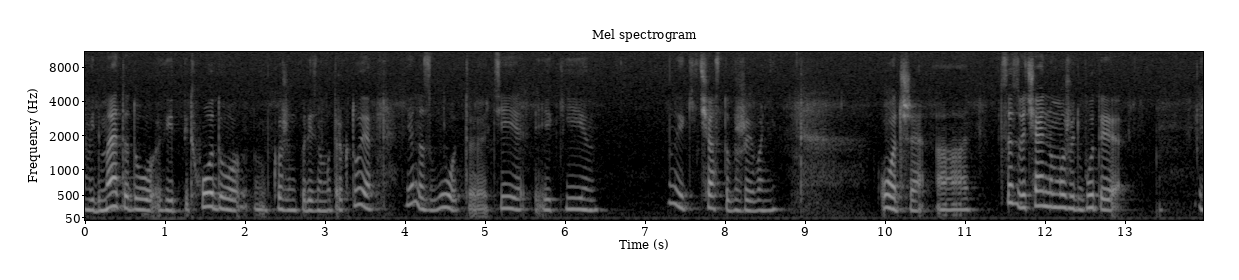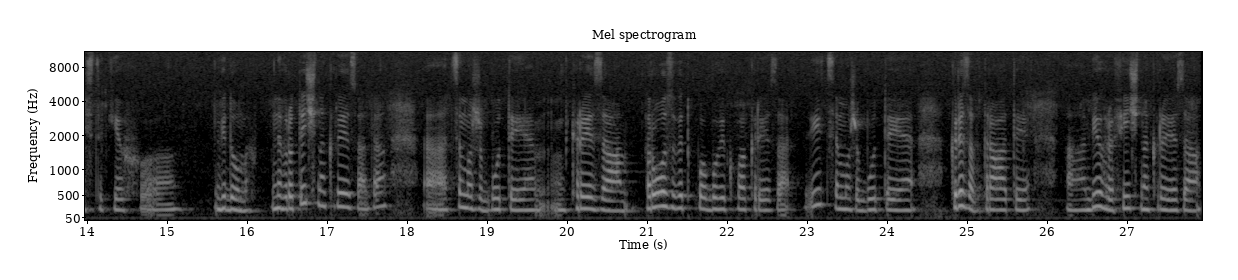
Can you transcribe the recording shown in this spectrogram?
від методу, від підходу, кожен по-різному трактує. Я назву от е, ті, які, ну, які часто вживані. Отже, це, звичайно, можуть бути із таких е, відомих невротична криза, да? Е, це може бути криза розвитку або вікова криза, і це може бути криза втрати, біографічна криза,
